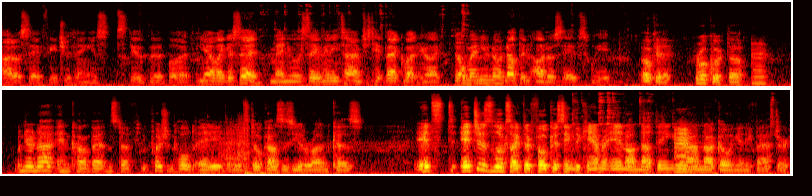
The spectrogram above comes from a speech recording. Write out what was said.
autosave feature thing is stupid. But yeah, like I said, manually save anytime. Just hit back button. You're like, no menu, no nothing, autosave, sweet. Okay, real quick though. Mm. When you're not in combat and stuff, you push and hold A, and it still causes you to run because it's it just looks like they're focusing the camera in on nothing, and Mm. I'm not going any faster.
